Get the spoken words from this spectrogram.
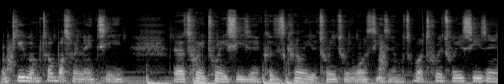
I'm keep, I'm talking about 2019, the uh, 2020 season, because it's currently the 2021 season. I'm talking about 2020 season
